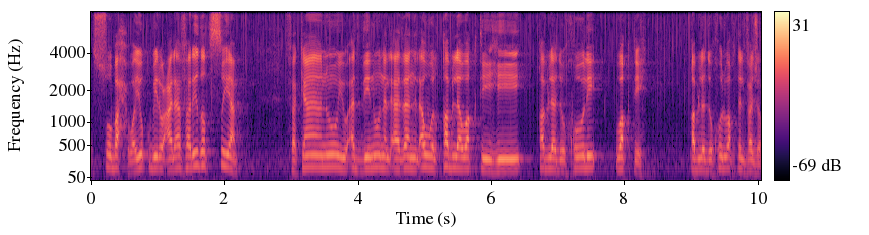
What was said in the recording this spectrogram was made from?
الصبح ويقبل على فريضة الصيام. فكانوا يؤذنون الآذان الأول قبل وقته قبل دخول وقته قبل دخول وقت الفجر.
